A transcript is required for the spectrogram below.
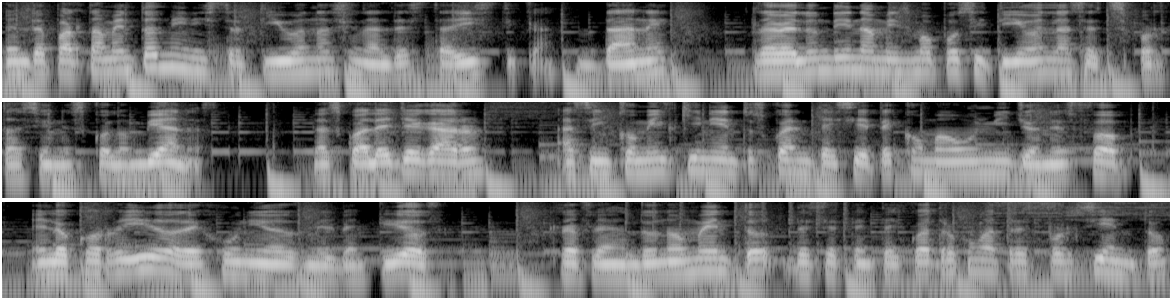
el Departamento Administrativo Nacional de Estadística, DANE, revela un dinamismo positivo en las exportaciones colombianas, las cuales llegaron a 5.547,1 millones FOB en lo corrido de junio de 2022, reflejando un aumento de 74,3%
